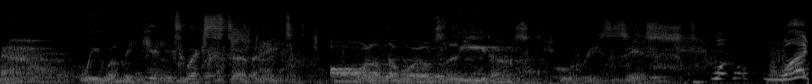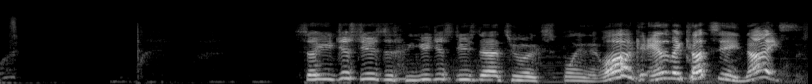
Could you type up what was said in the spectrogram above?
Now we will begin to exterminate all of the world's leaders who resist. Wh- what? So you just used you just used that to explain it. Oh, okay, anime cutscene, nice.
